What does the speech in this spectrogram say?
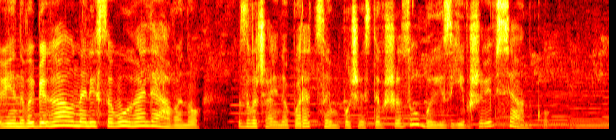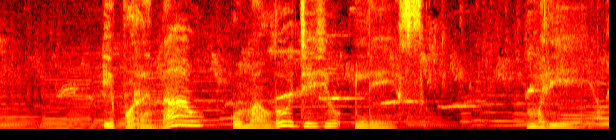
він вибігав на лісову галявину, звичайно, перед цим почистивши зуби і з'ївши вівсянку, і поринав у мелодію лісу. Мріяв.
